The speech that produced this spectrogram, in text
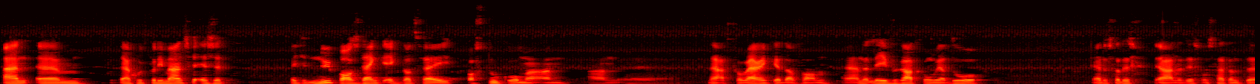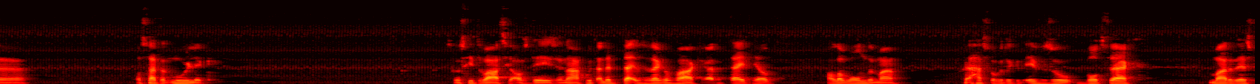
En um, ja, goed, voor die mensen is het weet je, nu pas denk ik dat zij pas toekomen aan, aan nou, het verwerken daarvan. En het leven gaat gewoon weer door. Ja, dus dat is, ja, dat is ontzettend, ontzettend moeilijk. Zo'n situatie als deze. Nou goed, en de tijd, we zeggen vaker, hè, de tijd heelt alle wonden, maar ja, sorry dat ik het even zo bot zeg. Maar het is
